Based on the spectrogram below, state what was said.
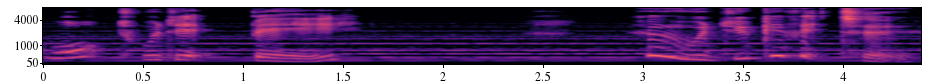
What would it be? Who would you give it to?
